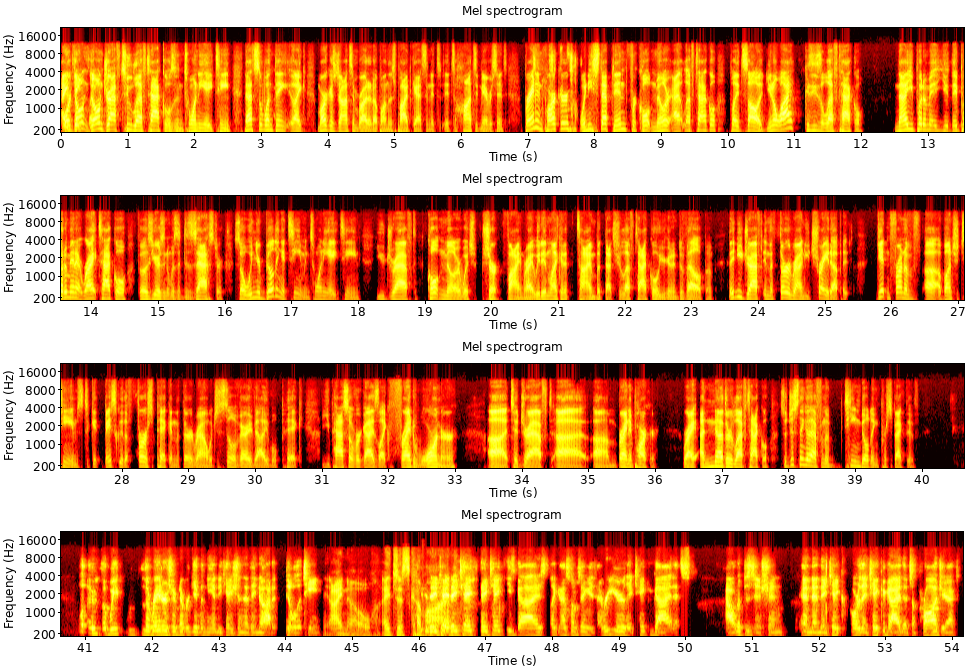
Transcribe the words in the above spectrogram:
or don't don't draft two left tackles in 2018. That's the one thing. Like Marcus Johnson brought it up on this podcast, and it's it's haunted me ever since. Brandon Parker, when he stepped in for Colton Miller at left tackle, played solid. You know why? Because he's a left tackle. Now you put him in, you, they put him in at right tackle for those years, and it was a disaster. So when you're building a team in 2018, you draft Colton Miller, which sure, fine, right? We didn't like it at the time, but that's your left tackle. You're going to develop him. Then you draft in the third round, you trade up, get in front of uh, a bunch of teams to get basically the first pick in the third round, which is still a very valuable pick. You pass over guys like Fred Warner uh, to draft uh, um, Brandon Parker, right? Another left tackle. So just think of that from the team building perspective Well, uh, we the Raiders have never given the indication that they know how to build a team. I know. I just come they on. take they take they take these guys like that's what I'm saying is every year they take a guy that's out of position and then they take or they take a guy that's a project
